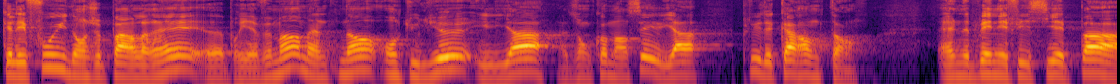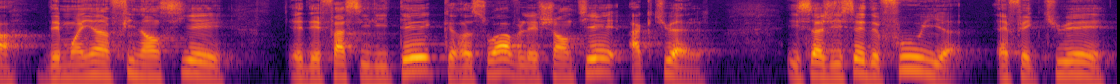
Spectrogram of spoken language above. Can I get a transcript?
que les fouilles dont je parlerai euh, brièvement maintenant ont eu lieu il y a, elles ont commencé il y a plus de 40 ans. Elles ne bénéficiaient pas des moyens financiers et des facilités que reçoivent les chantiers actuels. Il s'agissait de fouilles effectuées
